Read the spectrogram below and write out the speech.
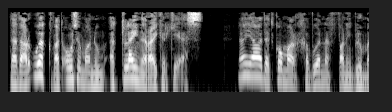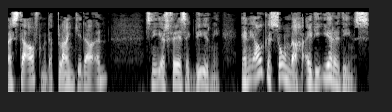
dat daar ook wat ons nou maar noem 'n klein ruikertjie is. Nou ja, dit kom maar gewone van die bloemiste af met 'n plantjie daarin. Is nie eers vreeslik duur nie. En elke Sondag uit die erediens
